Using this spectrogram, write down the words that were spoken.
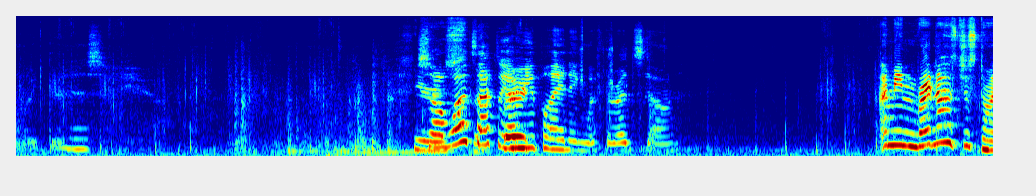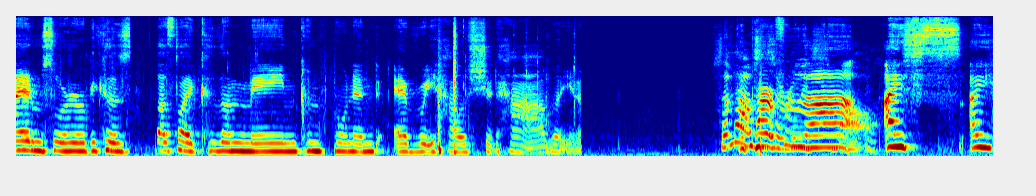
Oh my goodness. so what exactly are you planning with the redstone? I mean, right now it's just an item sorter because that's like the main component every house should have, you know. Some houses Apart are from really that, small. I, s- I,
